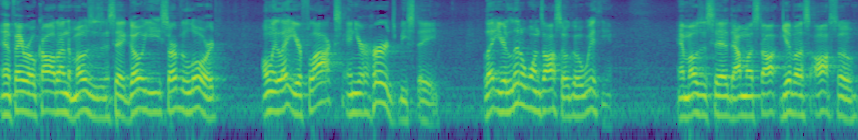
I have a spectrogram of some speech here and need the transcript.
And Pharaoh called unto Moses and said, Go ye, serve the Lord. Only let your flocks and your herds be stayed. Let your little ones also go with you. And Moses said, Thou must give us also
